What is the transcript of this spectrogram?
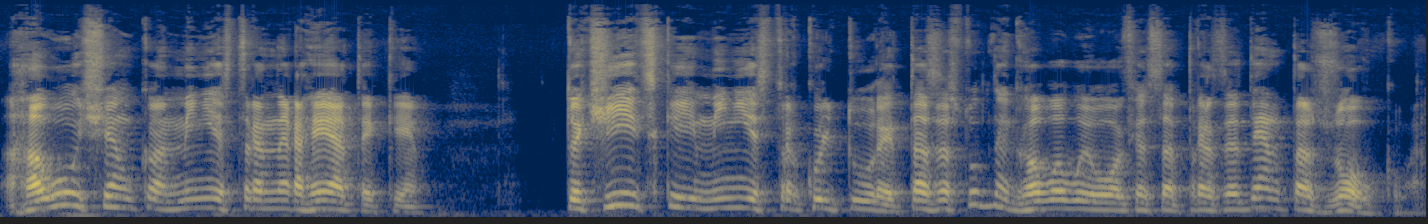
Галущенко, міністр енергетики, Точицький, міністр культури та заступник голови Офісу президента Жовкова.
